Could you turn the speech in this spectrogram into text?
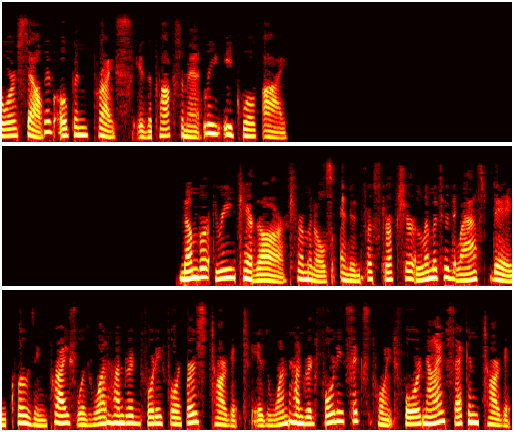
or sell if open price is approximately equal I. Number 3 Kesar Terminals and Infrastructure Limited. Last day closing price was 144 first target is 146.49 second target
